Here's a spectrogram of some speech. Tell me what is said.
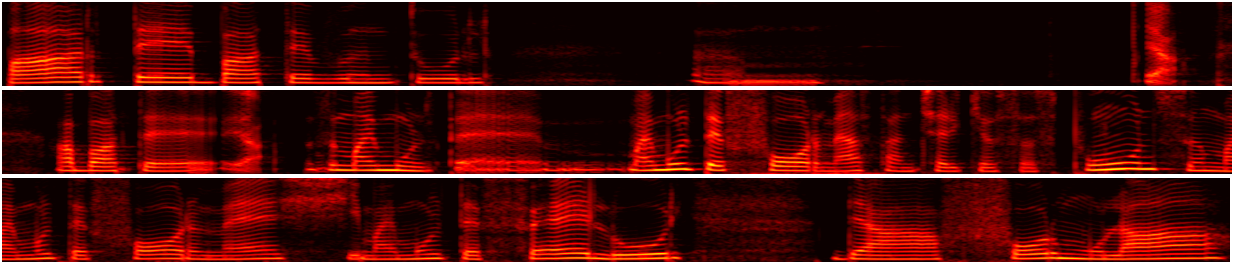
parte bate vântul. Um, yeah abate, ia, sunt mai multe, mai multe forme, asta încerc eu să spun, sunt mai multe forme și mai multe feluri de a formula,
